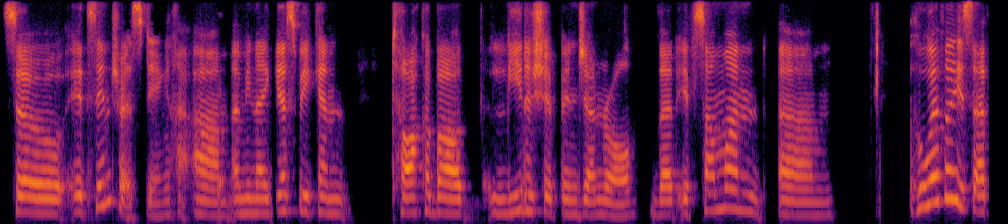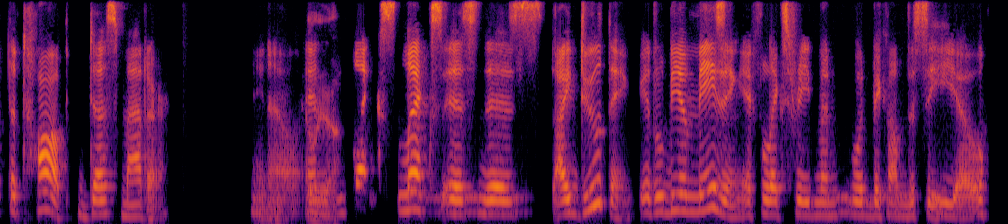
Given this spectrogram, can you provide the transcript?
So it's interesting. Um, I mean, I guess we can talk about leadership in general that if someone um, whoever is at the top does matter you know oh, and oh, yeah. lex lex is this i do think it'll be amazing if lex fridman would become the ceo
